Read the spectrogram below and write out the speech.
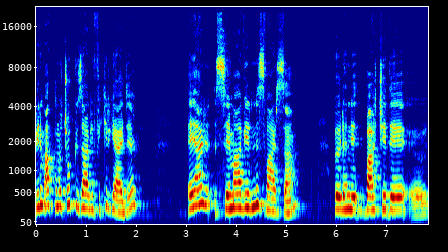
benim aklıma çok güzel bir fikir geldi. Eğer semaveriniz varsa böyle hani bahçede e,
